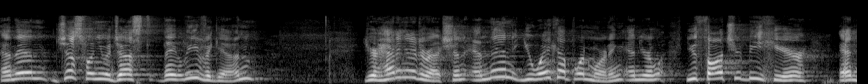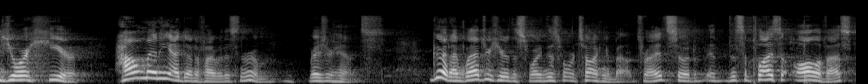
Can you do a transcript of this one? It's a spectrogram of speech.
and then just when you adjust, they leave again. You're heading in a direction, and then you wake up one morning and you're, you thought you'd be here, and you're here. How many identify with this in the room? Raise your hands. Good, I'm glad you're here this morning. This is what we're talking about, right? So it, it, this applies to all of us.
